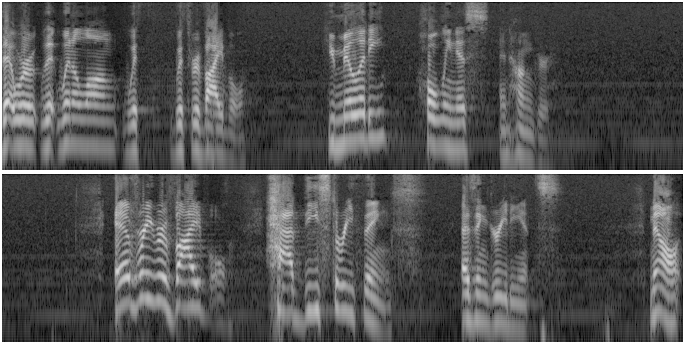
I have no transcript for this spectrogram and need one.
that, were, that went along with, with revival humility, holiness, and hunger. Every revival had these three things as ingredients. Now,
